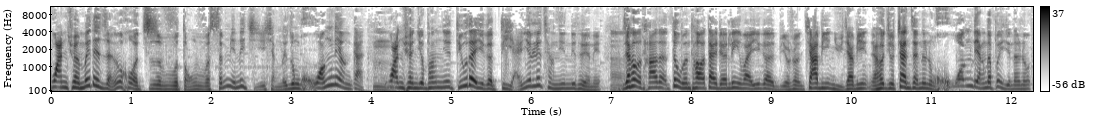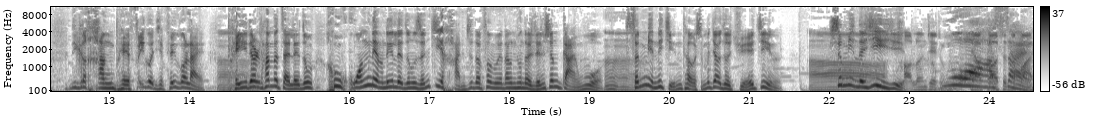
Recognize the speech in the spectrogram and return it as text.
完全没得任何植物、动物、生命的迹象，那种荒凉感，嗯。完全就把你丢在一个电影的场景里头一样的。嗯。然后他的窦文涛带着另外一个，比如说嘉宾女嘉宾，然后就站在那种荒凉的背景当中，一个航拍飞过去飞过来，嗯配点儿他们在那种很荒凉的那种人迹罕至的氛围当中的人生感悟，生命的尽头，什么叫做绝境？啊，生命的意义讨论这种哇塞。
